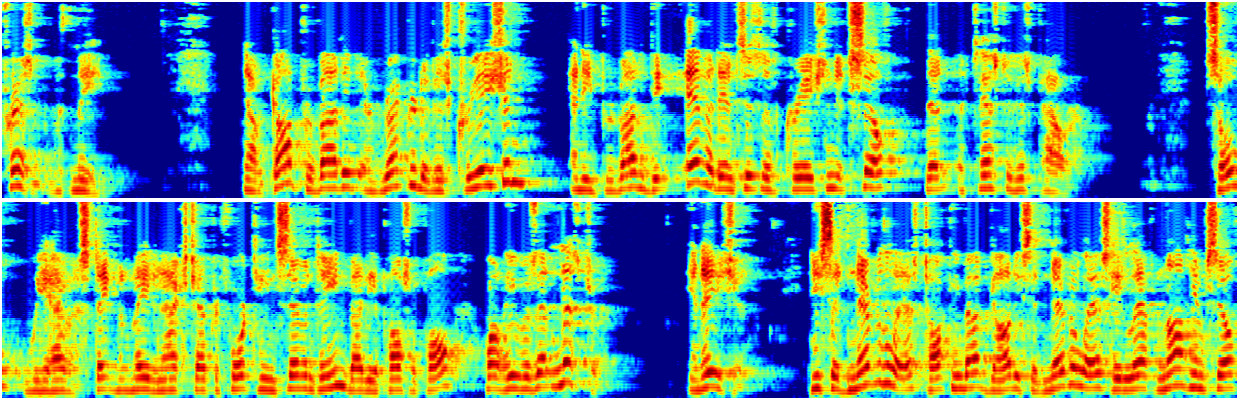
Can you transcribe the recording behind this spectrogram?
present with me. Now, God provided a record of His creation, and He provided the evidences of creation itself that attest to His power. So, we have a statement made in Acts chapter 14, 17 by the Apostle Paul while he was at Lystra in Asia. He said, Nevertheless, talking about God, he said, Nevertheless, he left not himself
